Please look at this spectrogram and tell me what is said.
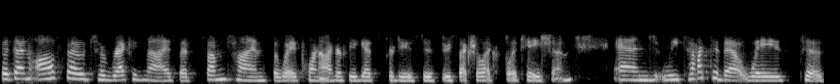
But then also to recognize that sometimes the way pornography gets produced is through sexual exploitation. And we talked about ways to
